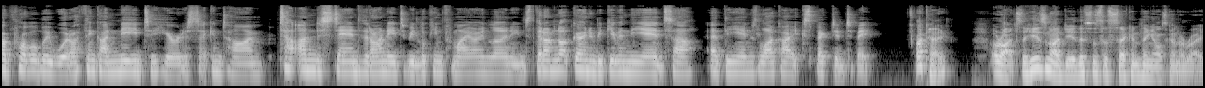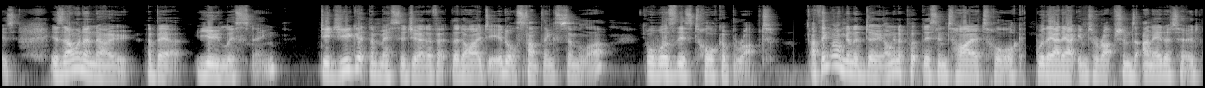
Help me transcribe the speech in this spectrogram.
I probably would. I think I need to hear it a second time to understand that I need to be looking for my own learnings, that I'm not going to be given the answer at the end like I expected to be. Okay. All right. So here's an idea. This is the second thing I was going to raise. Is I want to know about you listening. Did you get the message out of it that I did, or something similar, or was this talk abrupt? I think what I'm going to do, I'm going to put this entire talk without our interruptions, unedited,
